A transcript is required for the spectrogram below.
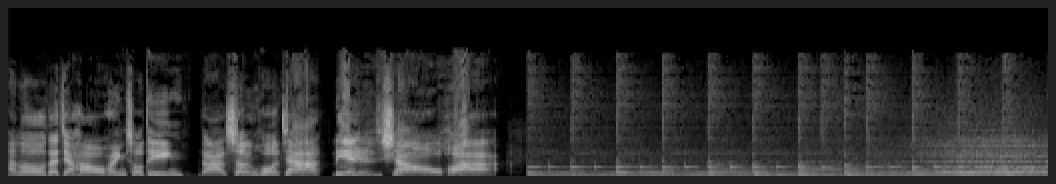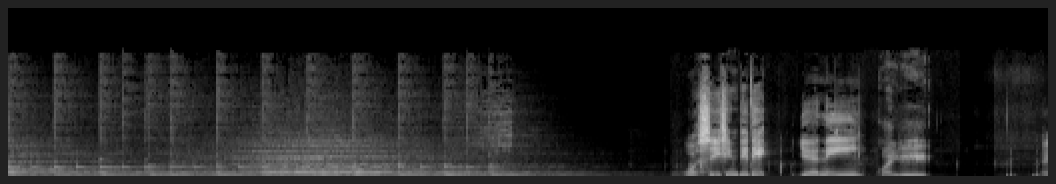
Hello，大家好，欢迎收听《大生活家练小话》。我是一心弟弟，耶尼冠玉。哎，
